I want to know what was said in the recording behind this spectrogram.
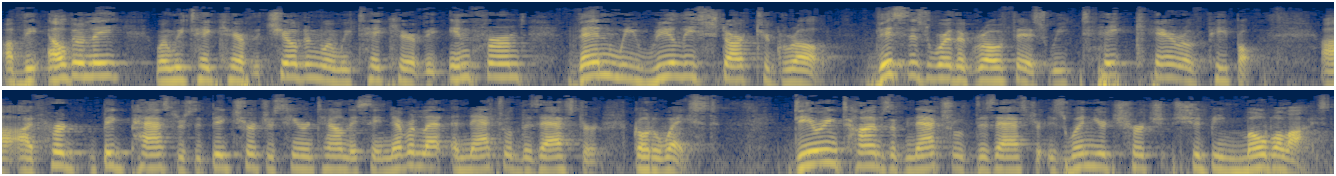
of the elderly, when we take care of the children, when we take care of the infirmed, then we really start to grow. This is where the growth is. We take care of people. Uh, I've heard big pastors at big churches here in town, they say never let a natural disaster go to waste. During times of natural disaster is when your church should be mobilized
